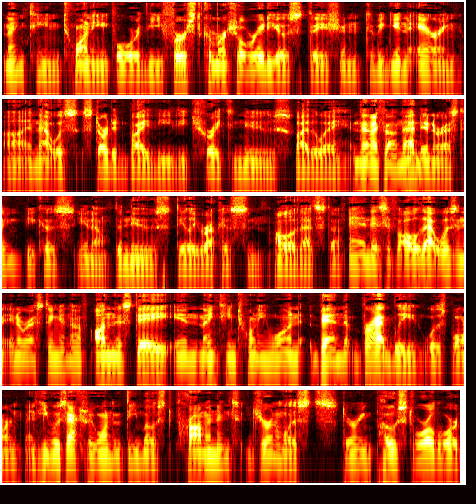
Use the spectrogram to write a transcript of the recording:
1920 for the first commercial radio station to begin airing, uh, and that was started by the Detroit News, by the way. And then I found that interesting because, you know, the news, Daily Ruckus and all of that stuff. And as if all of that wasn't interesting enough, on this day in 1921, Ben Bradlee was born, and he was actually one of the most prominent journalists during post World War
